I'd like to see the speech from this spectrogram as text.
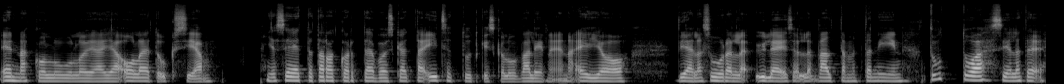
ennakkoluuloja ja oletuksia. Ja se, että tarotkortteja voisi käyttää itse tutkiskelun välineenä, ei ole vielä suurelle yleisölle välttämättä niin tuttua. Siellä te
